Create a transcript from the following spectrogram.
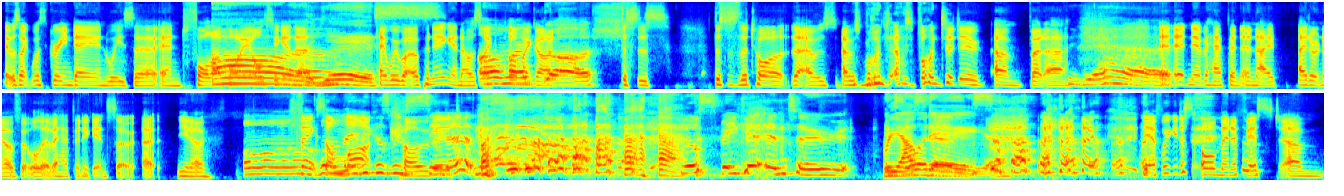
it was like with Green Day and Weezer and Fall Out Boy all together Oh, Yes. and we were opening and I was like oh, oh my my, god gosh. this is this is the tour that I was I was born I was born to do um but uh yeah. it, it never happened and I I don't know if it will ever happen again so uh, you know oh, thanks well, a maybe lot, because we COVID. said it. we'll speak it into Reality. yeah, if we could just all manifest um,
